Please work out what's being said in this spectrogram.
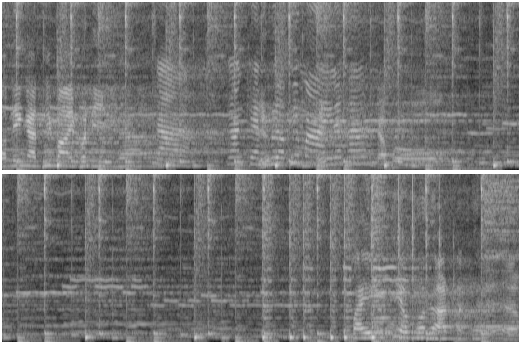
ตอนนี้งานพี่ไม้พอดีครับๆจ้างานแข่งเรือพี่ไม้นะคะ ครับผมไปเที่ยวโคราชกันเถอะ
